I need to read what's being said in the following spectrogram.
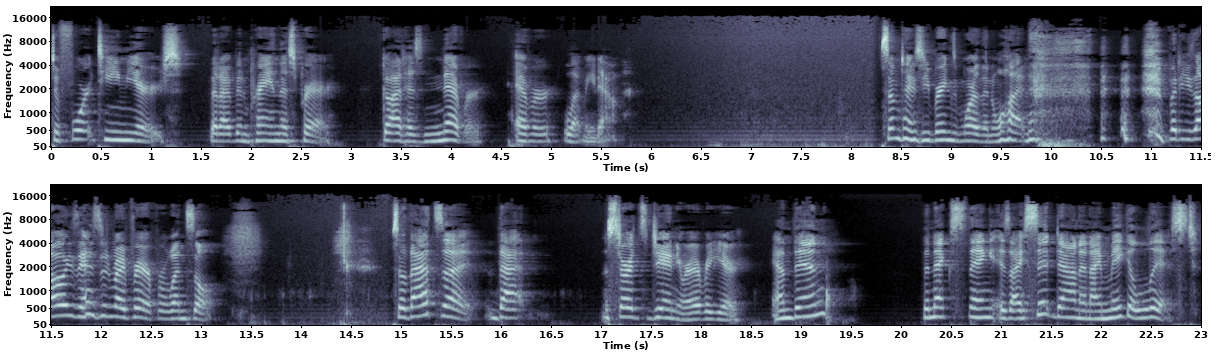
to 14 years that I've been praying this prayer, God has never, ever let me down. Sometimes He brings more than one, but He's always answered my prayer for one soul. So that's uh, that starts January every year. And then the next thing is I sit down and I make a list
